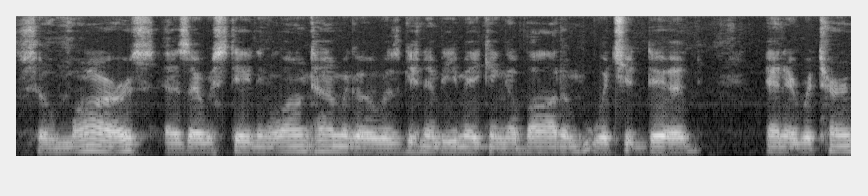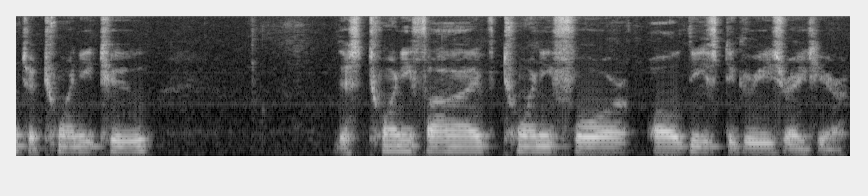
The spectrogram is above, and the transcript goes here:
So Mars, as I was stating a long time ago, was going to be making a bottom, which it did, and it returned to 22, this 25, 24, all these degrees right here.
